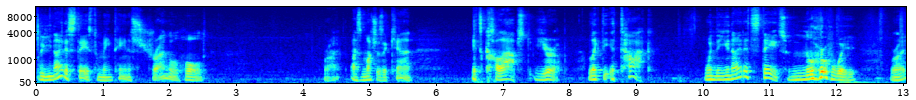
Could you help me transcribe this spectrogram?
the united states to maintain a stranglehold right. As much as it can. It's collapsed europe. Like the attack when the united states norway right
